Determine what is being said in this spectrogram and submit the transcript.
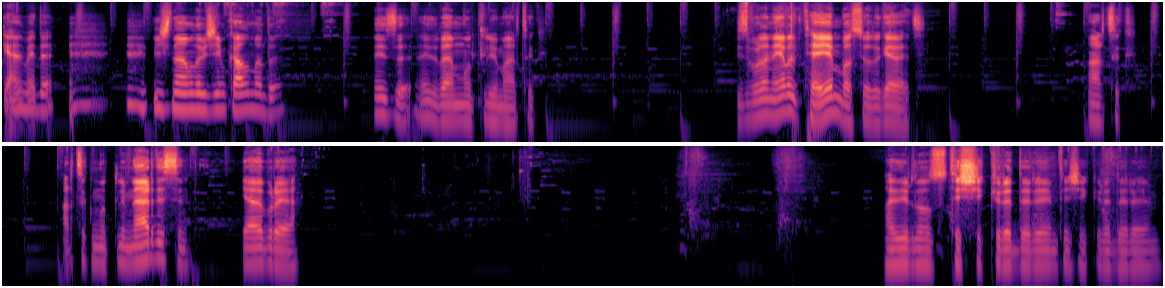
gelmedi. hiç namına bir şeyim kalmadı. Neyse, neyse ben mutluyum artık. Biz burada neye basıyorduk? T'ye mi basıyorduk? Evet. Artık. Artık mutluyum. Neredesin? Gel buraya. Hayırlı olsun. Teşekkür ederim. Teşekkür ederim.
